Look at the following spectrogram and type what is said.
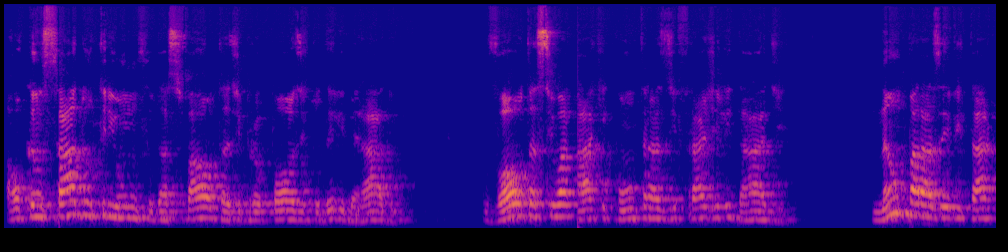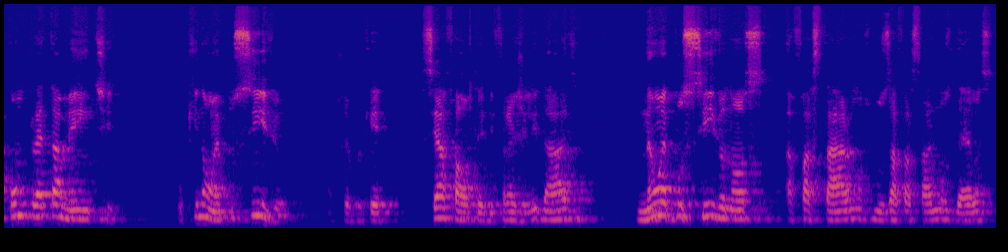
Alcançado o triunfo das faltas de propósito deliberado, volta-se o ataque contra as de fragilidade, não para as evitar completamente, o que não é possível, porque se a falta é de fragilidade, não é possível nós afastarmos, nos afastarmos delas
